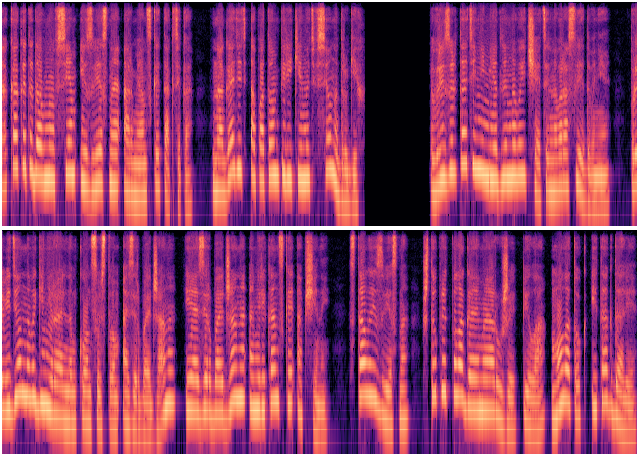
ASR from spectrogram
так как это давно всем известная армянская тактика – нагадить, а потом перекинуть все на других. В результате немедленного и тщательного расследования, проведенного Генеральным консульством Азербайджана и Азербайджана американской общиной, стало известно, что предполагаемое оружие, пила, молоток и так далее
